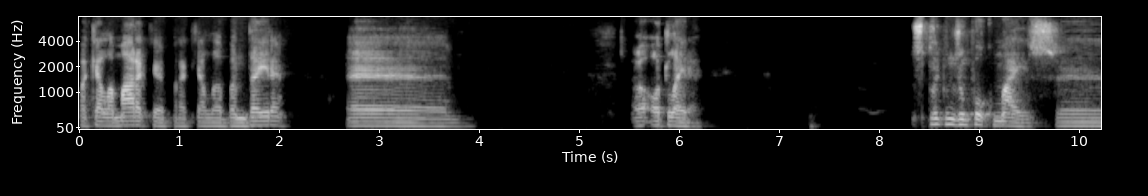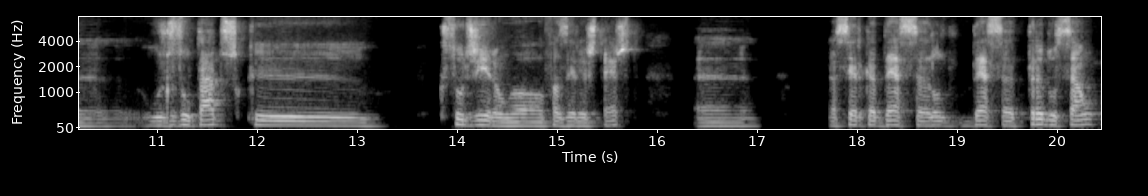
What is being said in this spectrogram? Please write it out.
para aquela marca, para aquela bandeira hoteleira. Explique-nos um pouco mais uh, os resultados que, que, surgiram ao fazer este teste uh, acerca dessa, dessa tradução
